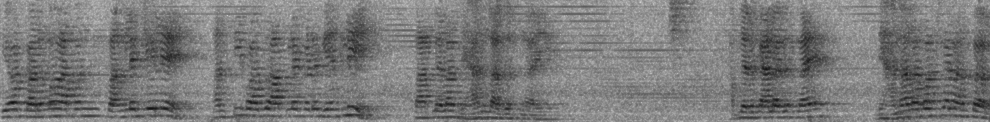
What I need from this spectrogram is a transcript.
किंवा कर्म आपण चांगले केले आणि ती बाजू आपल्याकडे घेतली तर आपल्याला ध्यान लागत नाही. आपल्याला काय लागत नाही? ध्यानाला बसल्यानंतर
